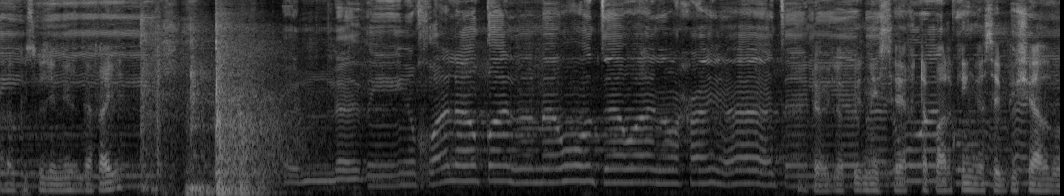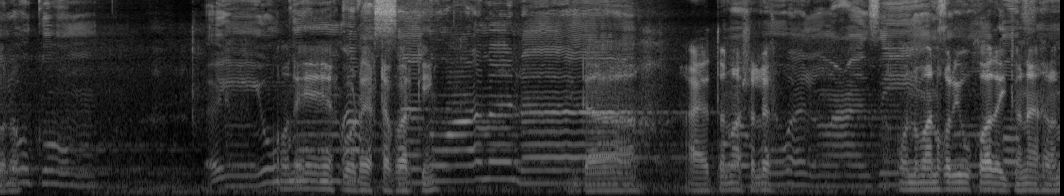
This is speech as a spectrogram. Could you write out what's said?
আরও কিছু জিনিস দেখাই। নিচে একটা পার্কিং আছে বিশাল বড়। অনেক বড় একটা পার্কিং এটা আয়তন আসলে অনুমান করি ওখ যাইত না এখন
